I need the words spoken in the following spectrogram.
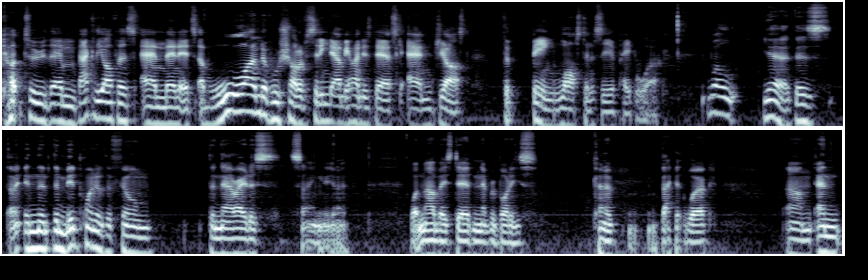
Cut to them back at the office and then it's a wonderful shot of sitting down behind his desk and just the being lost in a sea of paperwork. Well, yeah. There's in the the midpoint of the film, the narrator's saying, you know, Watanabe's dead and everybody's kind of back at work, um, and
